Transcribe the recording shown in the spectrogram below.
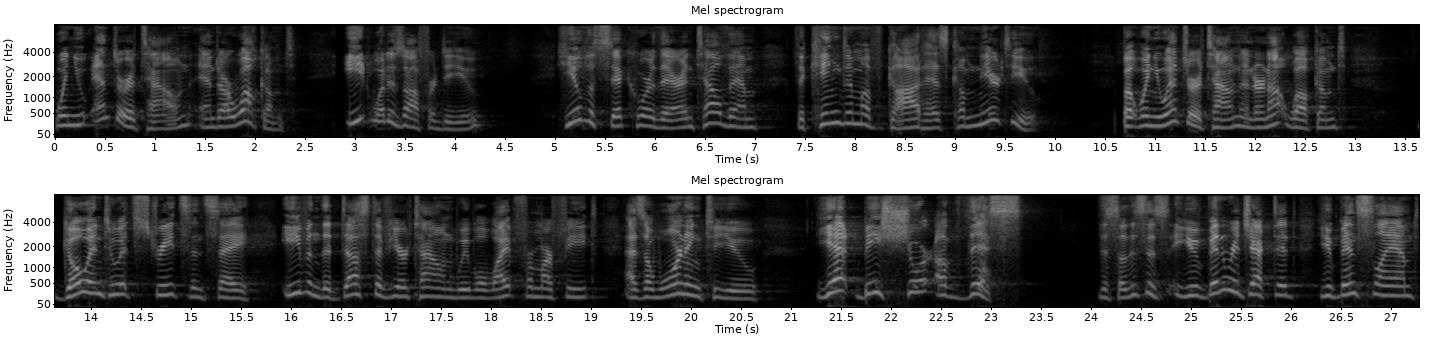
When you enter a town and are welcomed, eat what is offered to you, heal the sick who are there, and tell them, The kingdom of God has come near to you. But when you enter a town and are not welcomed, go into its streets and say, Even the dust of your town we will wipe from our feet as a warning to you Yet be sure of this. So, this is, you've been rejected, you've been slammed,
